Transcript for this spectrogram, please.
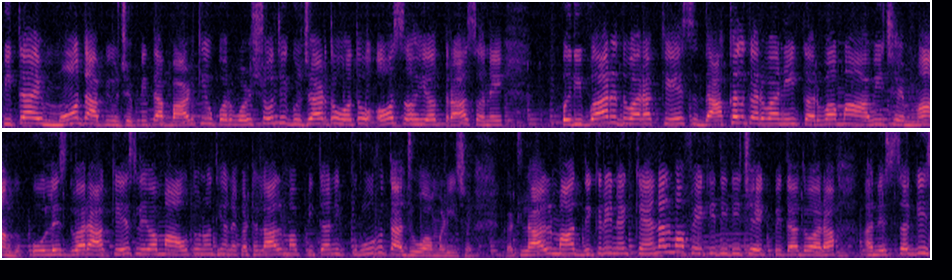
પિતાએ મોત આપ્યું છે. પિતા બાળકી ઉપર વર્ષોથી ગુજારતો હતો, અસહ્ય ત્રાસ અને પરિવાર દ્વારા કેસ દાખલ કરવાની કરવામાં આવી છે માંગ. પોલીસ દ્વારા આ કેસ લેવામાં આવતો નથી અને કઠલાલમાં પિતાની ક્રૂરતા જોવા મળી છે. કઠલાલમાં દીકરીને કેનલમાં ફેંકી દીધી છે એક પિતા દ્વારા અને સગી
